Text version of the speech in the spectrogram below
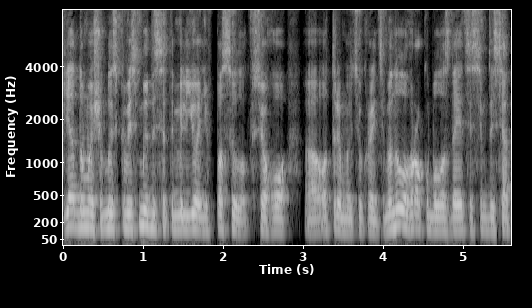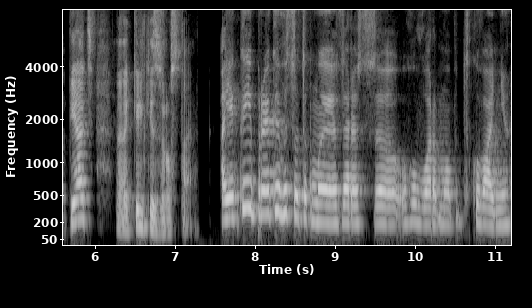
Я думаю, що близько 80 мільйонів посилок всього отримують українці. Минулого року було здається 75, е, Кількість зростає. А який про який відсоток ми зараз е, говоримо оподаткування?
